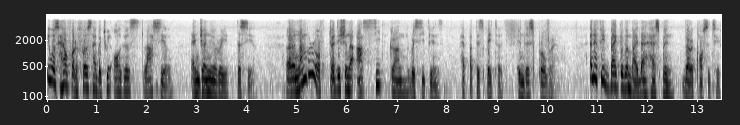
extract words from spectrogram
It was held for the first time between August last year and January this year. A number of traditional arts seed grant recipients have participated in this program. And the feedback given by them has been very positive.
